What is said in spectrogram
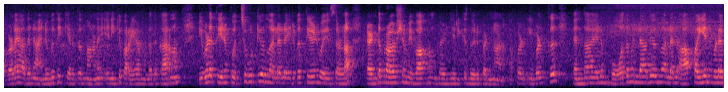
അവളെ അതിന് അനുവദിക്കരുതെന്നാണ് എനിക്ക് പറയാനുള്ളത്. കാരണം ഇവൾ തീരെ കൊച്ചുകുട്ടിയൊന്നും അല്ലല്ലോ ഇരുപത്തിയേഴ് വയസ്സുള്ള രണ്ട് പ്രാവശ്യം വിവാഹം കഴിഞ്ഞിരിക്കുന്ന ഒരു പെണ്ണാണ്. അപ്പോൾ ഇവൾക്ക് എന്തായാലും ബോധമില്ലാതെയൊന്നും അല്ലല്ലോ ആ പയ്യൻ ഇവളെ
